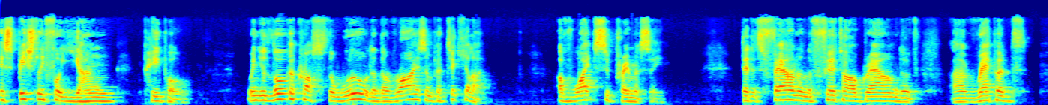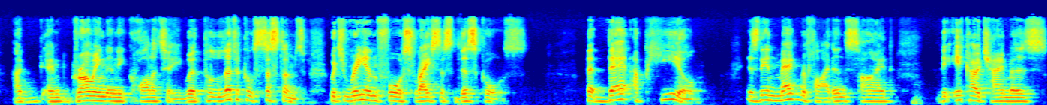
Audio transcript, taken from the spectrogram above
especially for young people. When you look across the world and the rise in particular of white supremacy, that it's found in the fertile ground of uh, rapid and growing inequality with political systems which reinforce racist discourse that that appeal is then magnified inside the echo chambers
